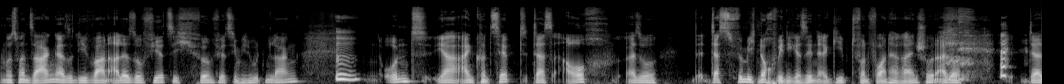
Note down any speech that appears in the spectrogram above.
muss man sagen. Also die waren alle so 40, 45 Minuten lang. Mhm. Und ja, ein Konzept, das auch, also das für mich noch weniger Sinn ergibt von vornherein schon. Also da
